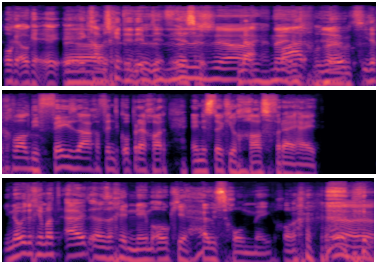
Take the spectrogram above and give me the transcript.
Oké, oké, eh, ik ga misschien de in. Dit Is ja, Nou, nee, maar leuk, in ieder geval die feestdagen vind ik oprecht hard. En een stukje gasvrijheid. Je nodigt iemand uit en dan zeg je, neem ook je huis gewoon mee. Gewoon. Ja, ja.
